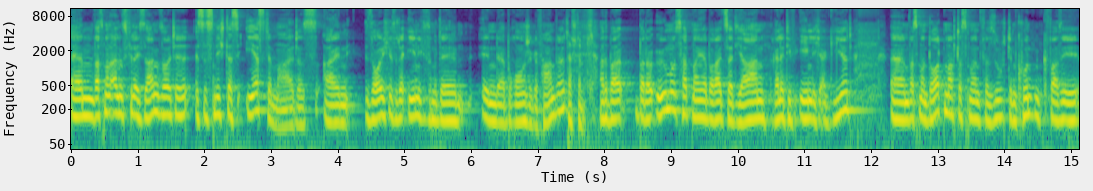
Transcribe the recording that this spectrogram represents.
Ähm, was man allerdings vielleicht sagen sollte, es ist nicht das erste Mal, dass ein solches oder ähnliches Modell in der Branche gefahren wird. Das stimmt. Also bei, bei der ÖMUS hat man ja bereits seit Jahren relativ ähnlich agiert. Ähm, was man dort macht, dass man versucht, dem Kunden quasi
